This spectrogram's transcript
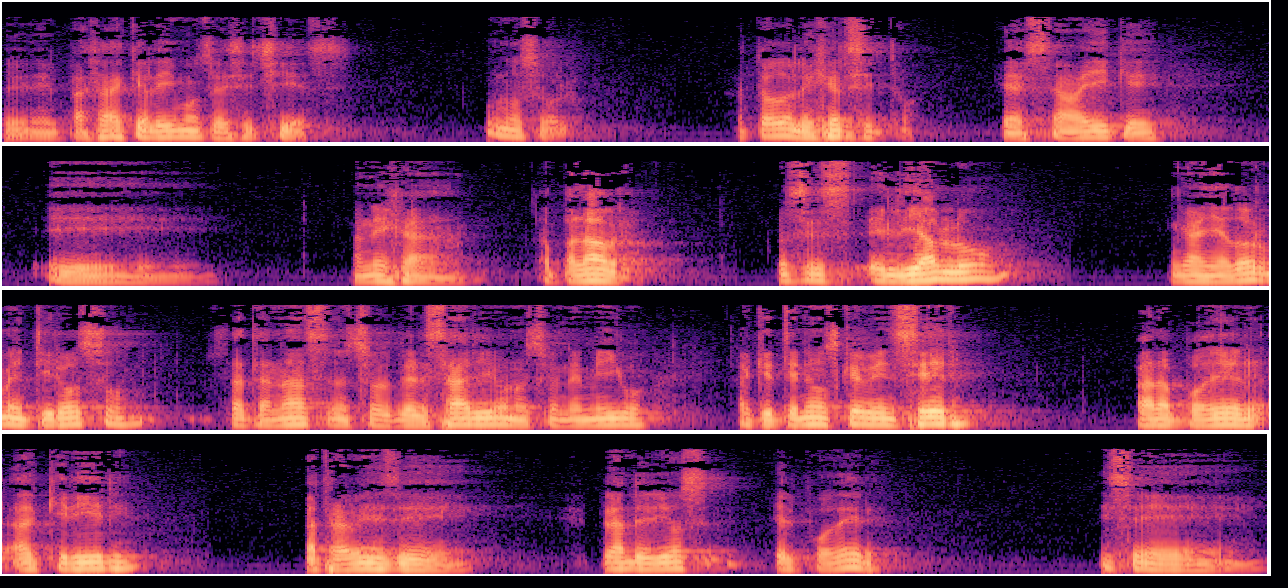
en el pasaje que leímos de Ezechiel. Uno solo, a todo el ejército que está ahí, que eh, maneja la palabra. Entonces, el diablo, engañador, mentiroso, Satanás, nuestro adversario, nuestro enemigo, al que tenemos que vencer para poder adquirir a través del plan de Dios el poder. Dice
